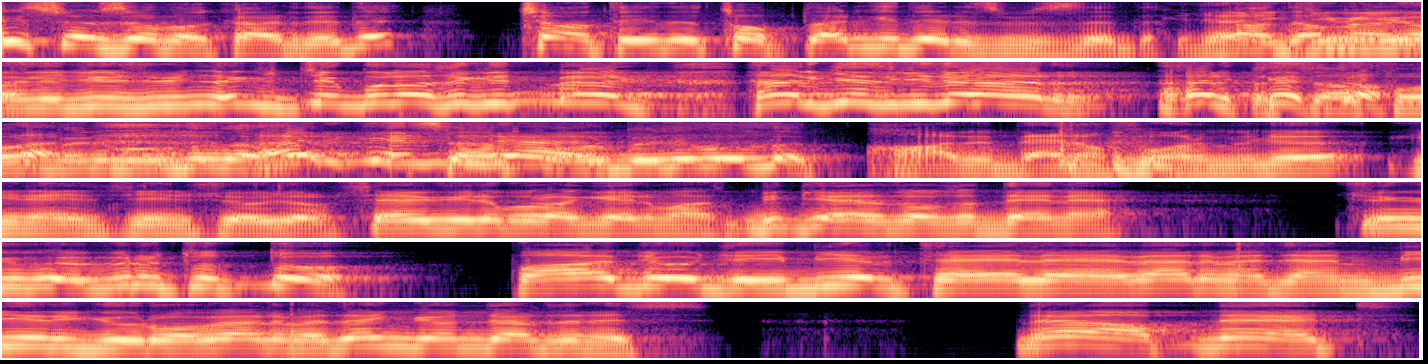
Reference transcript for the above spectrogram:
Bir söze bakar dedi. Çantayı da toplar gideriz biz dedi. Gider 2 milyon öyle. 700 bin gidecek. Bu nasıl gitmek? Herkes gider. Herkes Sen toplar. formülü buldun ama. Herkes Sen gider. formülü buldun. Abi ben o formülü yine yeni söylüyorum. Sevgili Burak Elmas bir kere de olsa dene. Çünkü öbürü tuttu. Fatih Hoca'yı 1 TL vermeden 1 euro vermeden gönderdiniz. Ne yap ne et.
